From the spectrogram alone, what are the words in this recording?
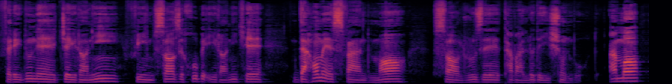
فریدون جیرانی فیلمساز خوب ایرانی که دهم اسفند ماه سال روز تولد ایشون بود. اما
